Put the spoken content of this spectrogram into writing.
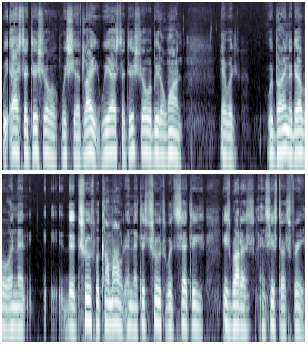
We asked that this show would shed light. We asked that this show would be the one that would would bind the devil and that the truth would come out and that this truth would set the, these brothers and sisters free.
